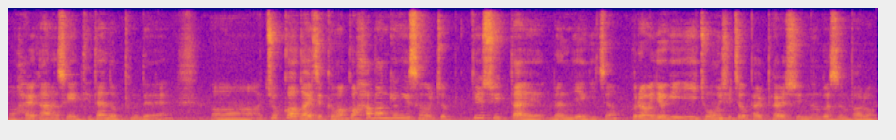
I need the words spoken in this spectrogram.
어, 할 가능성이 대단히 높은데 어, 주가가 이제 그만큼 하방 경직성을 좀 띨 수 있다는 얘기죠. 그러면 여기 이 좋은 실적 발표할 수 있는 것은 바로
